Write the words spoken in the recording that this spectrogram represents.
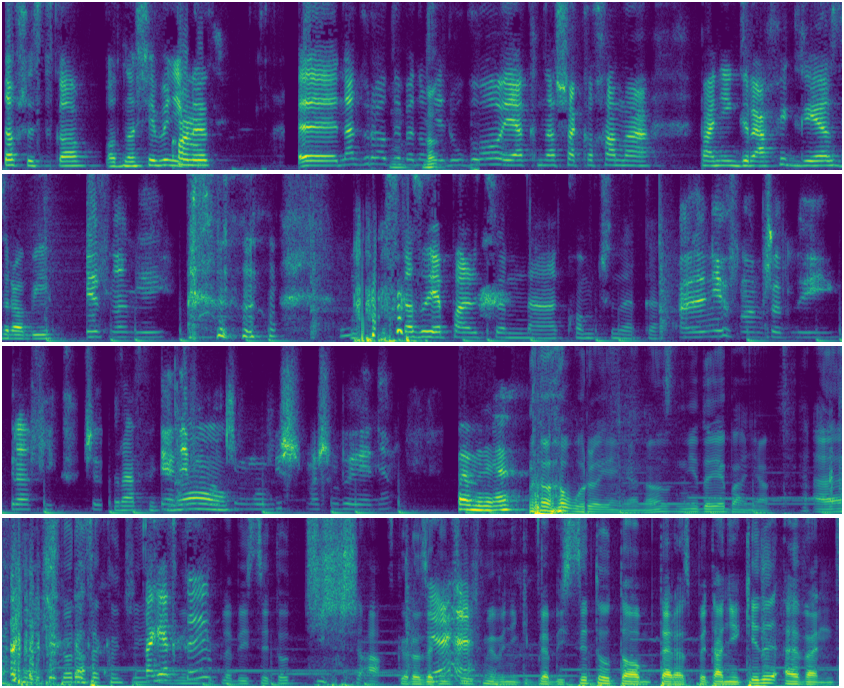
To wszystko odnośnie wyników. koniec. E, nagrody będą No. niedługo, jak nasza kochana pani grafik je zrobi. Nie znam jej, Wskazuje palcem na kłamczynerkę. ale nie znam żadnej grafik. Czy... Grafik, Ja nie wiem, no, o kim mówisz, masz urojenia? Pewnie. Urojenia, no, z niedojebania. E, skoro zakończyliśmy Tak jak ty? wyniki plebiscytu, cisza! Skoro zakończyliśmy wyniki plebiscytu, to teraz pytanie, kiedy event,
